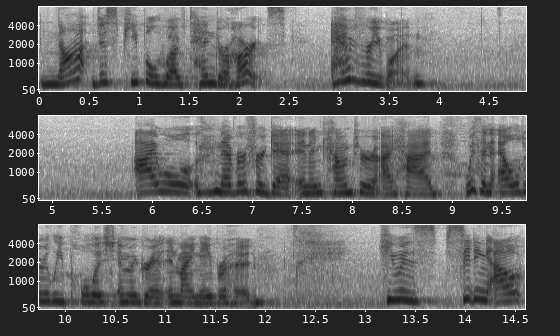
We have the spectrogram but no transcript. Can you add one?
not just people who have tender hearts, everyone. I will never forget an encounter I had with an elderly Polish immigrant in my neighborhood. He was sitting out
